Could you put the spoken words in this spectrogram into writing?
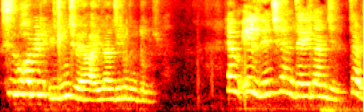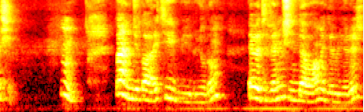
siz bu haberi ilginç veya eğlenceli buldunuz mu? Hem ilginç hem de eğlenceli. Karışık. Hı, bence gayet iyi bir yorum. Evet efendim, şimdi devam edebiliriz.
